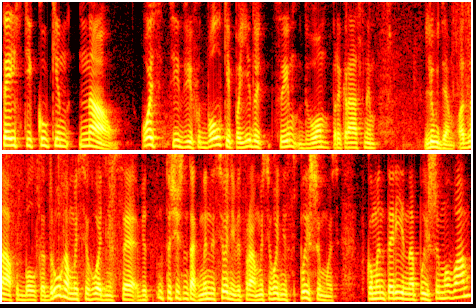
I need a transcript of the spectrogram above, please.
Tasty Cooking Now. Ось ці дві футболки поїдуть цим двом прекрасним людям. Одна футболка, друга. Ми сьогодні все від... ну, точніше, не так, ми не сьогодні відправимо, ми сьогодні спишемось в коментарі, напишемо вам.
